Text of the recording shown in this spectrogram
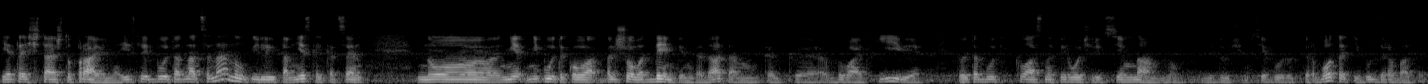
и это я считаю, что правильно. Если будет одна цена, ну или там несколько цен, но не, не будет такого большого демпинга, да, там, как э, бывает в Киеве, то это будет классно в первую очередь всем нам, ну, ведущим. Все будут работать и будут зарабатывать.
